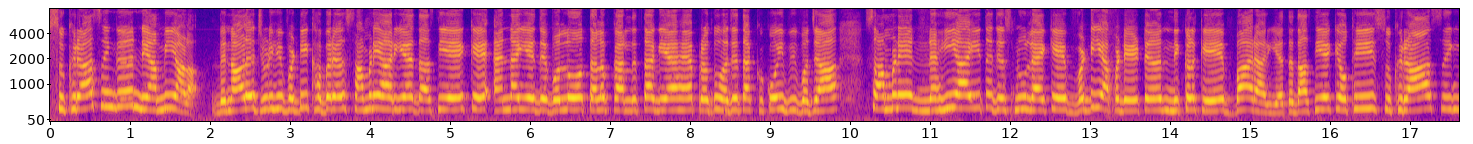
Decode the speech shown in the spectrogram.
ਸੁਖਰਾਜ ਸਿੰਘ ਨਿਆਮੀ ਵਾਲਾ ਦੇ ਨਾਲ ਜੁੜੀ ਹੋਈ ਵੱਡੀ ਖਬਰ ਸਾਹਮਣੇ ਆ ਰਹੀ ਹੈ। ਦੱਸਦੀ ਹੈ ਕਿ ਐਨਆਈਏ ਦੇ ਵੱਲੋਂ ਤਲਬ ਕਰ ਦਿੱਤਾ ਗਿਆ ਹੈ, ਪਰੰਤੂ ਹਜੇ ਤੱਕ ਕੋਈ ਵੀ ਵਜ੍ਹਾ ਸਾਹਮਣੇ ਨਹੀਂ ਆਈ ਤੇ ਜਿਸ ਨੂੰ ਲੈ ਕੇ ਵੱਡੀ ਅਪਡੇਟ ਨਿਕਲ ਕੇ ਬਾਹਰ ਆ ਰਹੀ ਹੈ। ਤੇ ਦੱਸਦੀ ਹੈ ਕਿ ਉੱਥੇ ਹੀ ਸੁਖਰਾਜ ਸਿੰਘ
